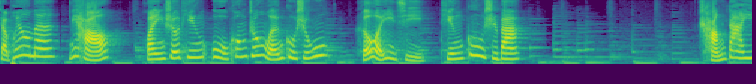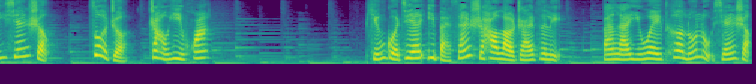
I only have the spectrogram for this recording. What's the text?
小朋友们，你好，欢迎收听《悟空中文故事屋》，和我一起听故事吧。长大衣先生，作者赵一花。苹果街一百三十号老宅子里，搬来一位特鲁鲁先生。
